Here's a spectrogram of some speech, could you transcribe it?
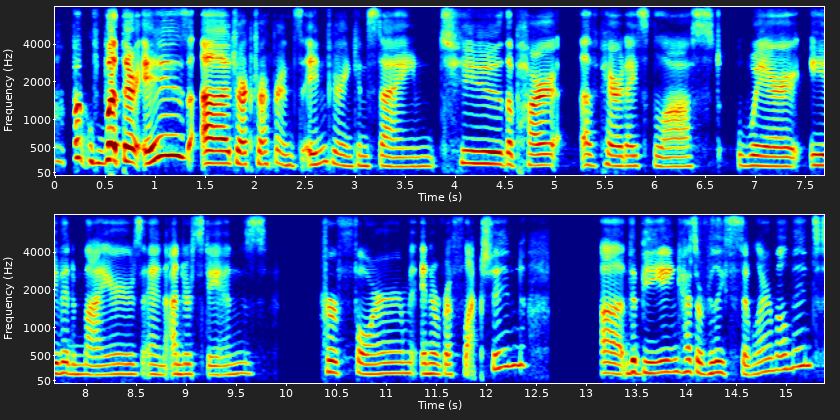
But but there is a direct reference in Frankenstein to the part of Paradise Lost where Eve admires and understands her form in a reflection. Uh, the being has a really similar moment,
